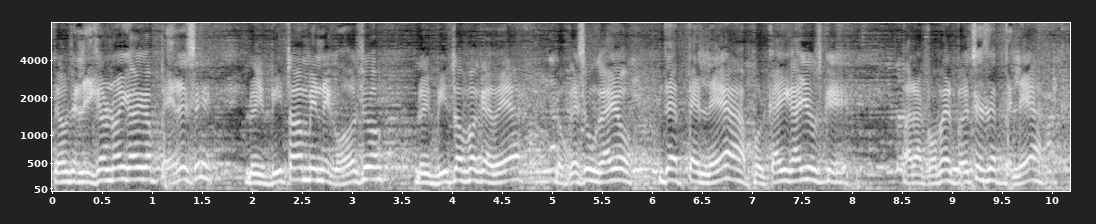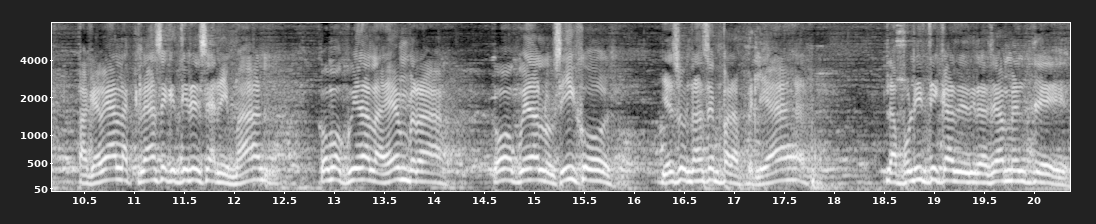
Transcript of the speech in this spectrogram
Le dijeron, oiga, oiga, espérese, lo invito a mi negocio, lo invito para que vea lo que es un gallo de pelea, porque hay gallos que para comer, pero este es de pelea, para que vea la clase que tiene ese animal, cómo cuida la hembra, cómo cuida a los hijos, y esos nacen para pelear. La política, desgraciadamente,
